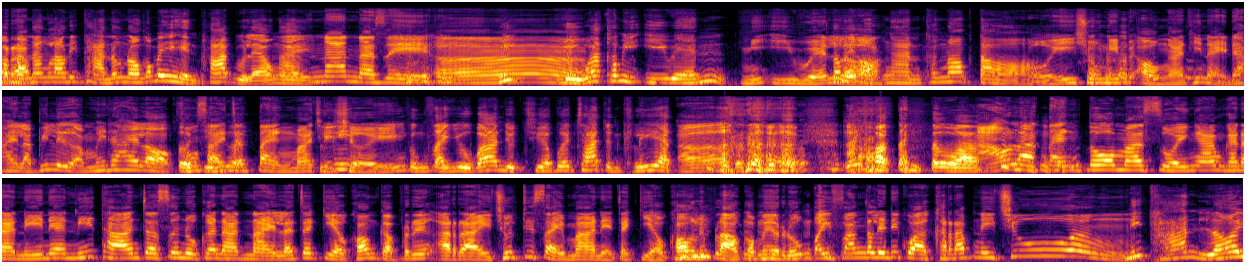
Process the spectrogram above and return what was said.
ก็มานั่งเล่านิทานน้องๆก็ไม่เห็นภาพอยู่แล้วไง นั่นนะสิหรือว่าเขามีอีเวนต์มีอีเวนต์เหรอต้องไปออกงานข้างนอกต่อโอ้ยช่วงนี้ไปออกงานที่ไหนได้ล่ะพี่เหลือมไม่ได้หรอกสงสัยจะแต่งมาเฉยๆสงสัยอยู่บ้านหยุดเชื้อเพื่อชาติจนเครียดแล้วขอแต่งตัว เอาล่ะแต่งตัวมาสวยงามขนาดนี้เนี่ยนิทานจะสนุกขนาดไหนและจะเกี่ยวข้องกับเรื่องอะไรชุดที่ใส่มาเนี่ยจะเกี่ยวข้องหรือเปล่าก็ไม่รู้ไปฟังกันเลยดีกว่าครับในช่วง นิทานลอย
